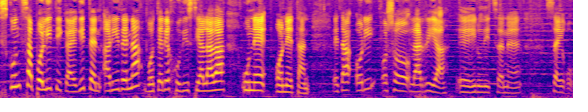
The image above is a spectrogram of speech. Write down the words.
Hizkuntza politika egiten ari dena botere judiziala da une honetan. Eta hori oso larria e, iruditzen e, zaigu.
